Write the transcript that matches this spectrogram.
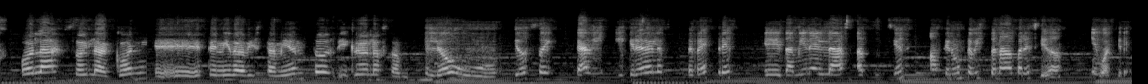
Hola, soy la Connie, eh, he tenido avistamientos y creo en los ovnis. Hello, yo soy Gaby y creo en los extraterrestres, eh, también en las abducciones, aunque nunca he visto nada parecido, igual creo.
